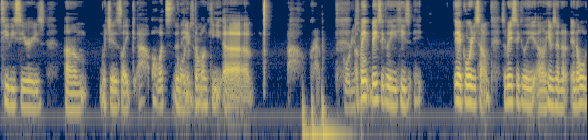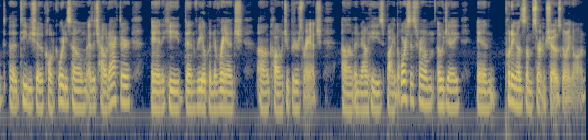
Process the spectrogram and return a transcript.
TV series, um, which is like oh, what's the Gordy's name? The monkey. Uh, oh crap. Gordy's Uh, ba- home? basically, he's he, yeah, Gordy's Home. So basically, uh, he was in a, an old uh, TV show called Gordy's Home as a child actor, and he then reopened a ranch uh, called Jupiter's Ranch, um, and now he's buying the horses from OJ and putting on some certain shows going on.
